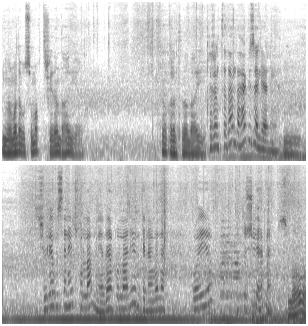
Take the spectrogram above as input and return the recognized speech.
Normalde bu sumak şeyden daha iyi ya. Hem kırıntıdan daha iyi. Kırıntıdan daha güzel yani. Hmm. Şöyle bu sene hiç kullanmıyor. Ben kullanıyorum gene böyle koyuyorum tutuşuyor hemen. Sumağı mı?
